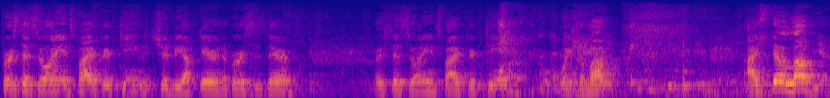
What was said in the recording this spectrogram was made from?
1 Thessalonians 5.15, it should be up there in the verses there. 1 Thessalonians 5.15, wake them up. I still love you.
